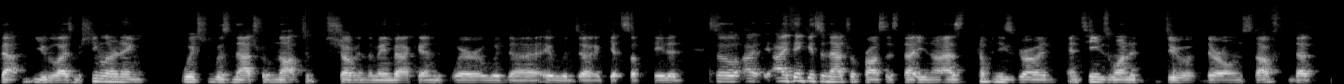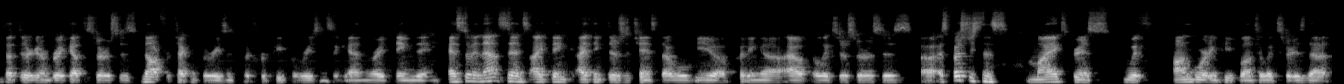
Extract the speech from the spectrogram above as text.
that utilize machine learning, which was natural not to shove in the main backend where it would uh, it would uh, get suffocated. So I, I think it's a natural process that you know as companies grow and, and teams want to do their own stuff that that they're going to break out the services not for technical reasons but for people reasons again right ding ding and so in that sense i think i think there's a chance that we'll be uh, putting uh, out elixir services uh, especially since my experience with onboarding people onto elixir is that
